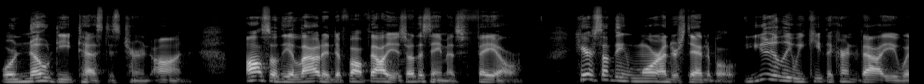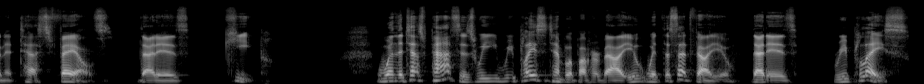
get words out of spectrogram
or no deep test is turned on. Also, the allowed and default values are the same as fail. Here's something more understandable. Usually we keep the current value when a test fails, that is, keep. When the test passes, we replace the template buffer value with the set value, that is, replace.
